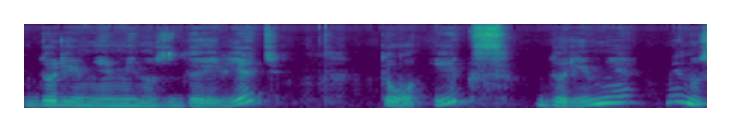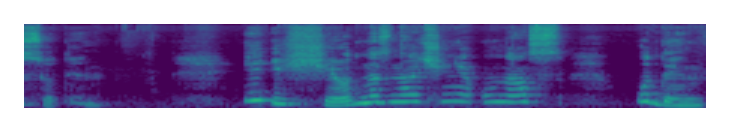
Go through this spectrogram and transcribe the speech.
дорівнює мінус 9, то х дорівнює мінус 1. І ще одне значення у нас 1.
